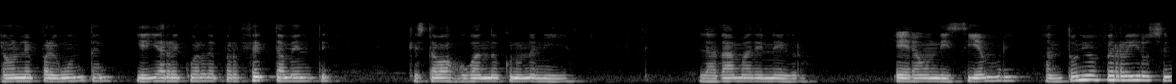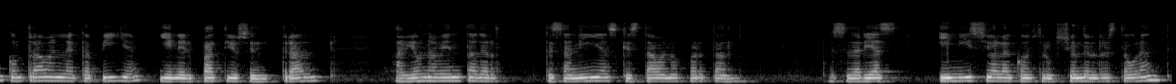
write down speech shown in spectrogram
y aún le preguntan y ella recuerda perfectamente que estaba jugando con una niña. La Dama de Negro. Era un diciembre. Antonio Ferreiro se encontraba en la capilla y en el patio central había una venta de artesanías que estaban ofertando, pues se daría inicio a la construcción del restaurante.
